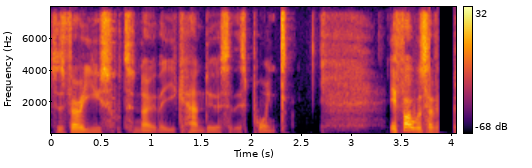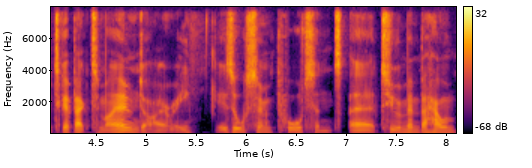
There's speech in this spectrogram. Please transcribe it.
So it's very useful to note that you can do this at this point. If I was to go back to my own diary, it is also important uh, to remember how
